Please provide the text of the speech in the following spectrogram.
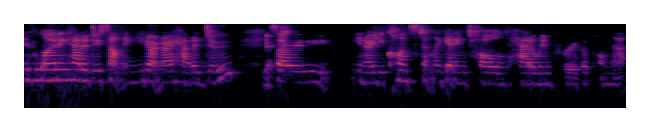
is learning how to do something you don't know how to do. Yes. So you know you're constantly getting told how to improve upon that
